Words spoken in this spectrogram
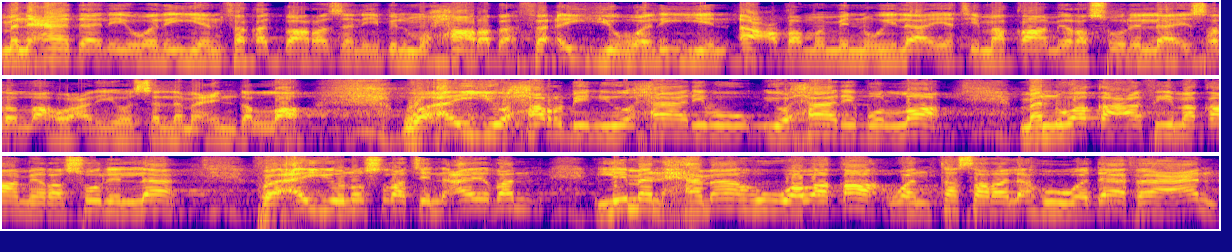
من عادى لي وليا فقد بارزني بالمحاربة فأي ولي أعظم من ولاية مقام رسول الله صلى الله عليه وسلم عند الله؟ وأي حرب يحارب يحارب الله؟ من وقع في مقام رسول الله فأي نصرة أيضا لمن حماه ووقاه وانتصر له ودافع عنه.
